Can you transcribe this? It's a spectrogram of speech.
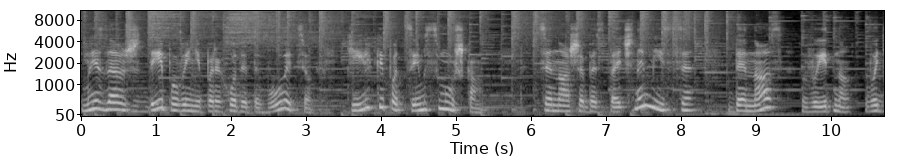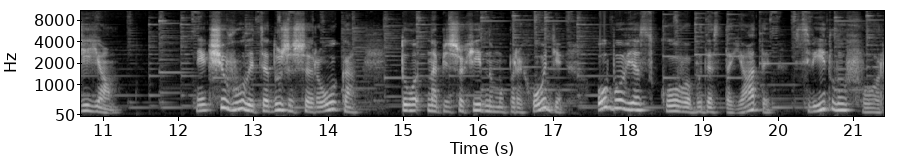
Ми завжди повинні переходити вулицю тільки по цим смужкам. Це наше безпечне місце, де нас видно водіям. Якщо вулиця дуже широка, то на пішохідному переході обов'язково буде стояти світлофор.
